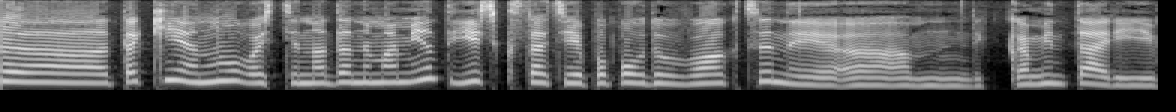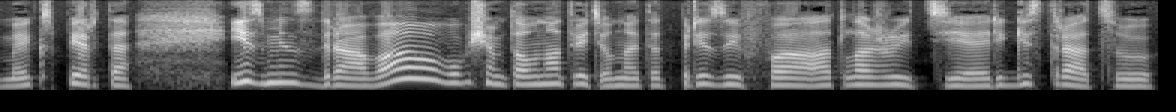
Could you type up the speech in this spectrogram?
а, такие новости на данный момент. Есть, кстати, по поводу вакцины а, комментарий эксперта из Минздрава. В общем-то, он ответил на этот призыв а, отложить регистрацию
